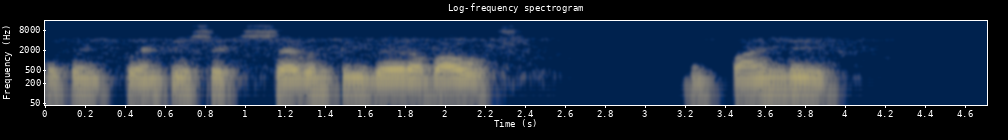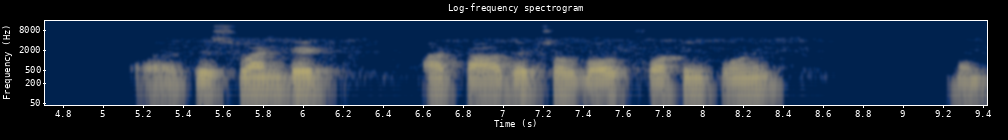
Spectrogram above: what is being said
I think 2670 thereabouts. And finally, uh, this one did our targets of about 40 points. And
